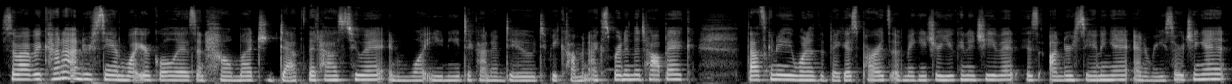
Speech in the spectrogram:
So I would kind of understand what your goal is and how much depth it has to it and what you need to kind of do to become an expert in the topic. That's going to be one of the biggest parts of making sure you can achieve it is understanding it and researching it.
